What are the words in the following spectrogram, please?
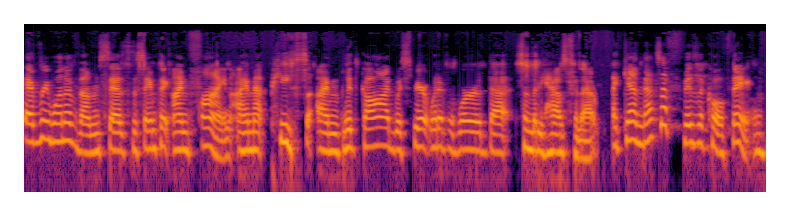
every one of them says the same thing I'm fine. I'm at peace. I'm with God, with spirit, whatever word that somebody has for that. Again, that's a physical thing.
